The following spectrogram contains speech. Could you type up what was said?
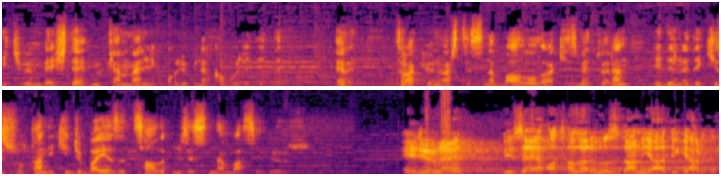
2005'te Mükemmellik Kulübü'ne kabul edildi. Evet, Trakya Üniversitesi'ne bağlı olarak hizmet veren Edirne'deki Sultan II. Bayezid Sağlık Müzesi'nden bahsediyoruz. Edirne bize atalarımızdan yadigardır.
